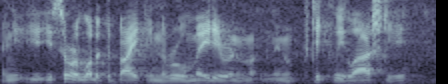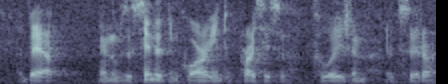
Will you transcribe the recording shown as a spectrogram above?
And you, you saw a lot of debate in the rural media, and, and particularly last year, about, and there was a Senate inquiry into processor collusion, etc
